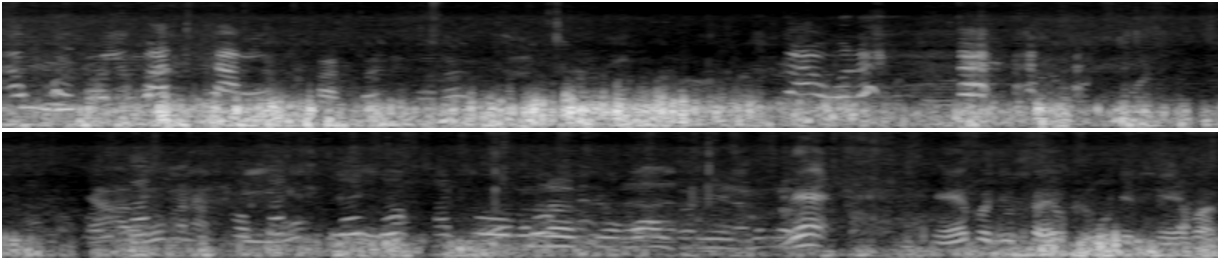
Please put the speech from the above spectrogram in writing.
เอาคุณมีวันจังเก้าอะไร เฮ้ประยุทธ์ใช้คือเห็ดเฮ้บัด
